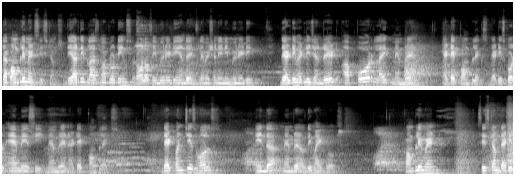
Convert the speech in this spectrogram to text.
The complement systems, they are the plasma proteins, role of immunity and the inflammation in immunity. They ultimately generate a pore-like membrane attack complex that is called MAC, membrane attack complex, that punches holes in the membrane of the microbes. Complement system that is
